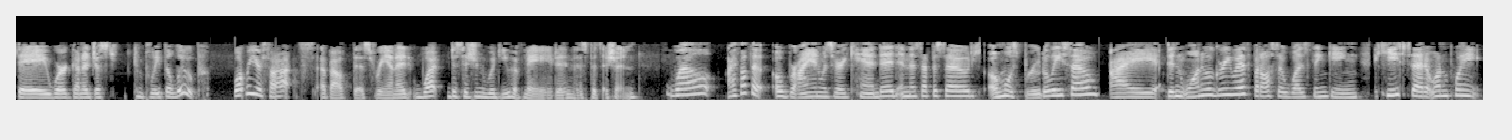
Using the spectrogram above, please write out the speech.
they were gonna just complete the loop. What were your thoughts about this, Rhianna? What decision would you have made in this position? Well, I thought that O'Brien was very candid in this episode, almost brutally so. I didn't want to agree with, but also was thinking, he said at one point,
